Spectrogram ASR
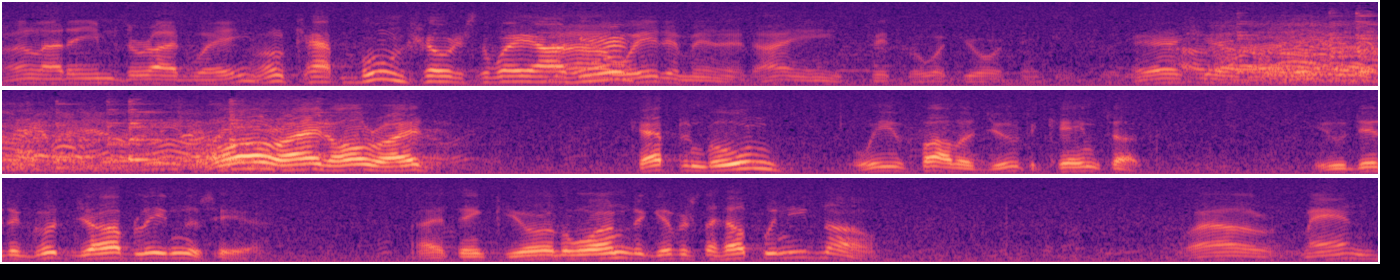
Well, that aims the right way. Well, Captain Boone showed us the way out Now, here. wait a minute. I ain't fit for what you're thinking. sir. All right, all right. Captain Boone, we've followed you to Kentuck. You did a good job leading us here. I think you're the one to give us the help we need now. Well, man,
